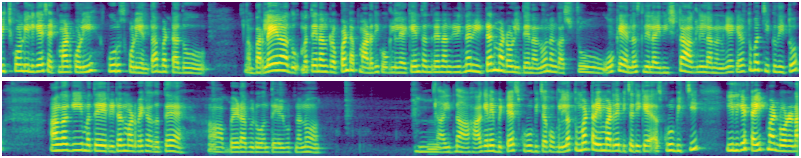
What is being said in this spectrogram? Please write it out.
ಬಿಚ್ಕೊಂಡು ಇಲ್ಲಿಗೆ ಸೆಟ್ ಮಾಡ್ಕೊಳ್ಳಿ, ಕೂರಿಸ್ಕೊಳ್ಳಿ ಅಂತ. ಬಟ್ ಅದು ಬರಲೇ ಇಲ್ಲ ಅದು. ಮತ್ತು ನಾನು ರಪ್ ಆ್ಯಂಡ್ ಟಪ್ ಮಾಡೋದಕ್ಕೆ ಹೋಗಲಿಲ್ಲ. ಯಾಕೆಂತಂದರೆ ನಾನು ಇದನ್ನ ರಿಟರ್ನ್ ಮಾಡೋಳಿದ್ದೆ ನಾನು. ನಂಗೆ ಅಷ್ಟು ಓಕೆ ಅನ್ನಿಸ್ಲಿಲ್ಲ. ಇದು ಇಷ್ಟ ಆಗಲಿಲ್ಲ ನನಗೆ. ಯಾಕೆಂದರೆ ತುಂಬ ಚಿಕ್ಕದಿತ್ತು. ಹಾಗಾಗಿ ಮತ್ತೆ ರಿಟರ್ನ್ ಮಾಡಬೇಕಾಗುತ್ತೆ. ಬೇಡ ಬಿಡು ಅಂತ ಹೇಳ್ಬಿಟ್ಟು ನಾನು ಇದನ್ನ ಹಾಗೇ ಬಿಟ್ಟೆ ಸ್ಕ್ರೂ ಬಿಚ್ಚಕ್ಕೆ ಹೋಗಲಿಲ್ಲ. ತುಂಬ ಟ್ರೈ ಮಾಡಿದೆ ಬಿಚ್ಚೋದಕ್ಕೆ. ಸ್ಕ್ರೂ ಬಿಚ್ಚಿ ಇಲ್ಲಿಗೆ ಟೈಟ್ ಮಾಡಿ ನೋಡೋಣ,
